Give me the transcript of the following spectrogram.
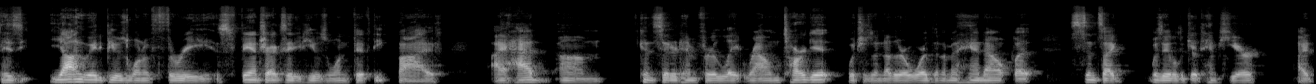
his Yahoo ADP was 103. His Fantrax ADP was 155. I had um, considered him for late round target, which is another award that I'm going to hand out. But since I was able to get him here, I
